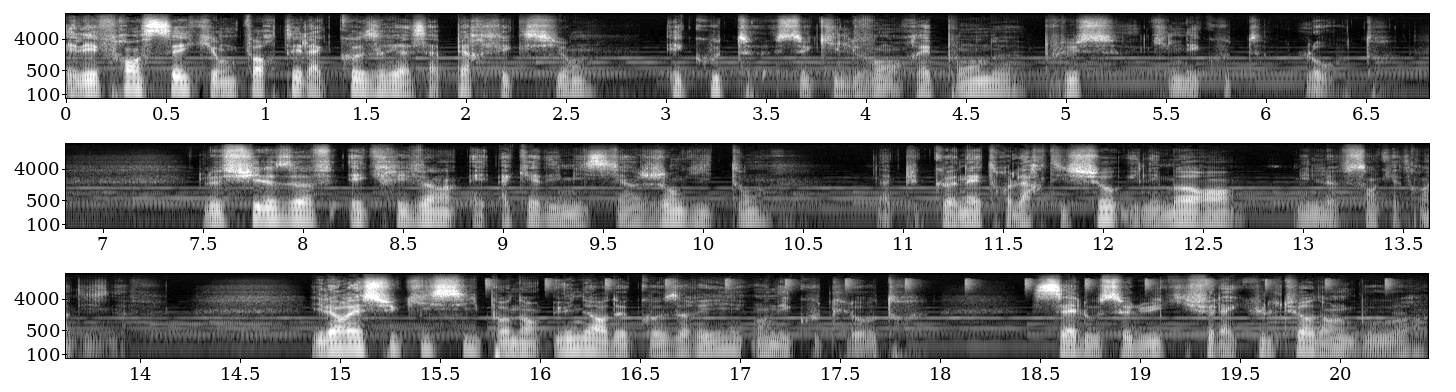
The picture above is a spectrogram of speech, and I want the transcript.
Et les Français qui ont porté la causerie à sa perfection écoutent ce qu'ils vont répondre plus qu'ils n'écoutent l'autre. Le philosophe, écrivain et académicien Jean Guiton n'a pu connaître l'artichaut, il est mort en 1999. Il aurait su qu'ici, pendant une heure de causerie, on écoute l'autre, celle ou celui qui fait la culture dans le bourg,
